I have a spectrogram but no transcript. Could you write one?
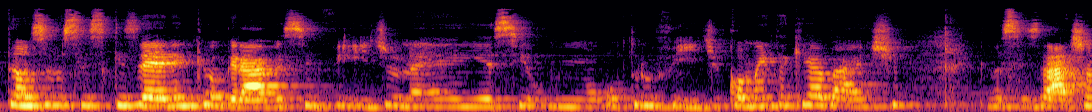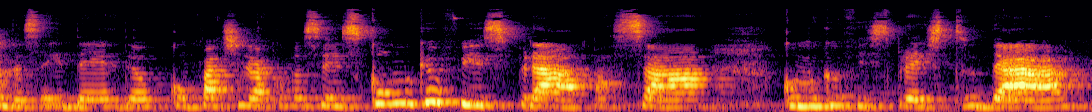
Então, se vocês quiserem que eu grave esse vídeo, né, e esse um outro vídeo, comenta aqui abaixo o que vocês acham dessa ideia de eu compartilhar com vocês como que eu fiz pra passar, como que eu fiz pra estudar,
